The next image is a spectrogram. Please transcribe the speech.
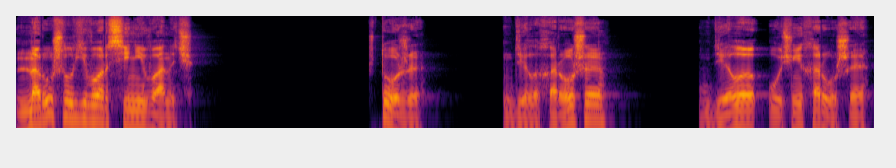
Нарушил его Арсений Иванович. Что же, дело хорошее. Дело очень хорошее.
